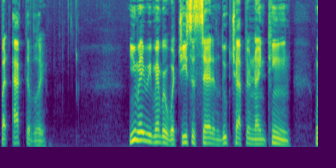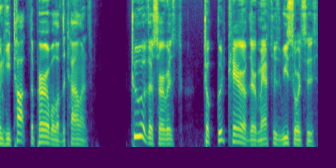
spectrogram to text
but actively. You may remember what Jesus said in Luke chapter 19 when he taught the parable of the talents. Two of the servants took good care of their master's resources.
